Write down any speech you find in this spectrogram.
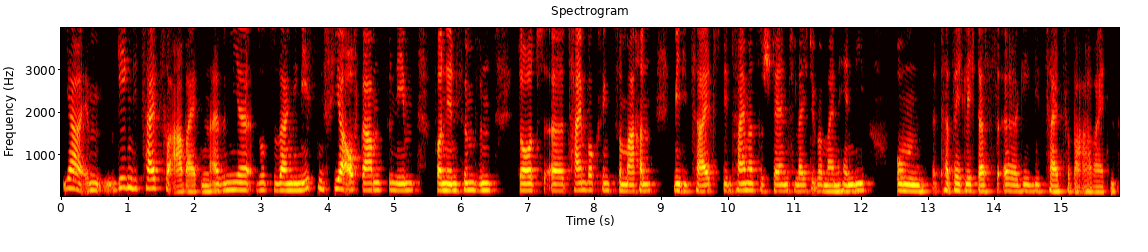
ja im, gegen die Zeit zu arbeiten, also mir sozusagen die nächsten vier Aufgaben zu nehmen von den fünfen, dort äh, Timeboxing zu machen, mir die Zeit, den Timer zu stellen, vielleicht über mein Handy, um tatsächlich das äh, gegen die Zeit zu bearbeiten.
